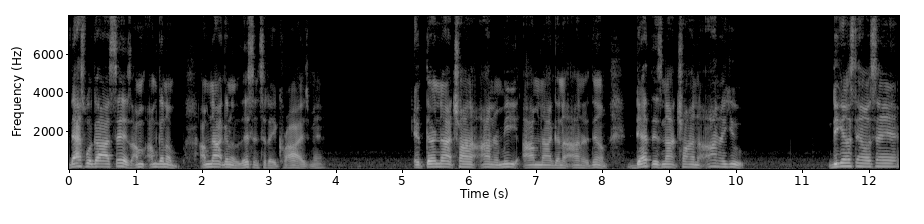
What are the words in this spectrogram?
That's what God says. I'm I'm gonna I'm not gonna listen to their cries, man. If they're not trying to honor me, I'm not gonna honor them. Death is not trying to honor you. Do you understand what I'm saying?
